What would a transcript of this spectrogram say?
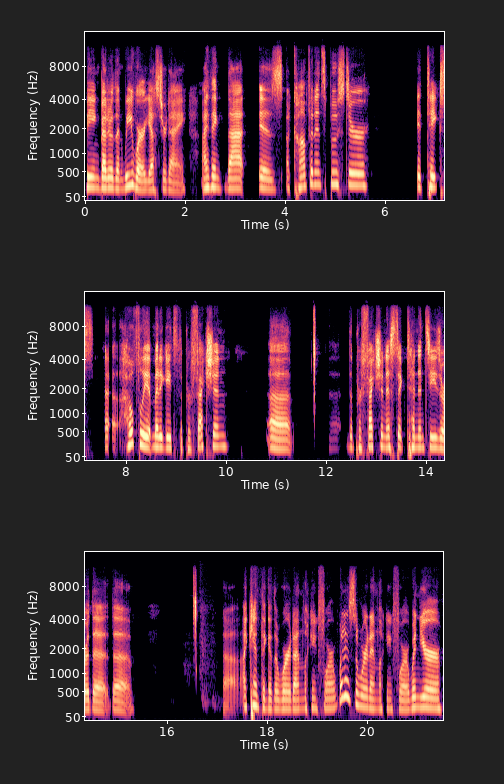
being better than we were yesterday i think that is a confidence booster it takes uh, hopefully it mitigates the perfection uh, the perfectionistic tendencies or the the uh, I can't think of the word I'm looking for. What is the word I'm looking for? When you're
